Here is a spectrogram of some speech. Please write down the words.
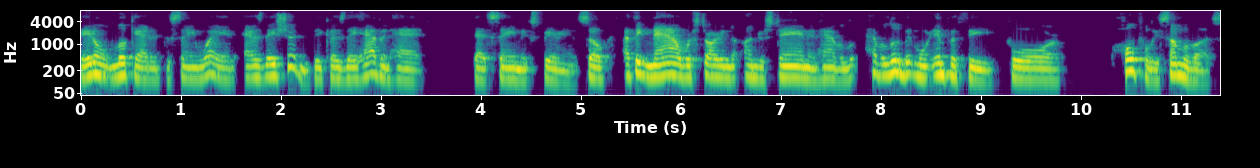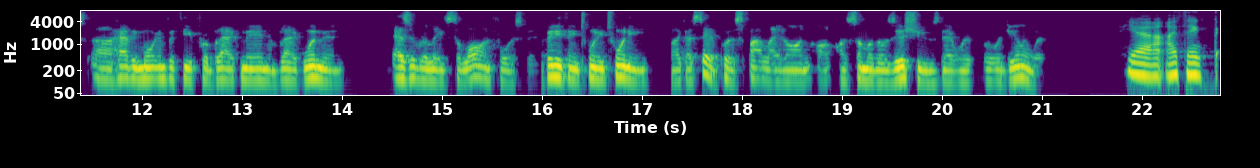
They don't look at it the same way as they shouldn't because they haven't had that same experience. So I think now we're starting to understand and have a, have a little bit more empathy for, hopefully, some of us uh, having more empathy for Black men and Black women as it relates to law enforcement. If anything, 2020, like I said, put a spotlight on on, on some of those issues that we're, we're dealing with. Yeah, I think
